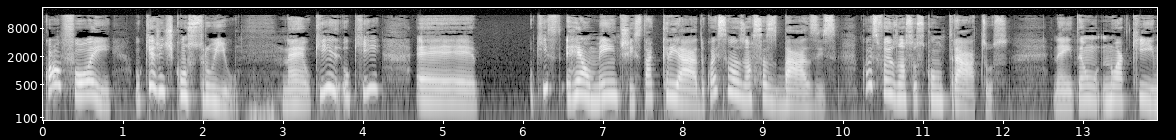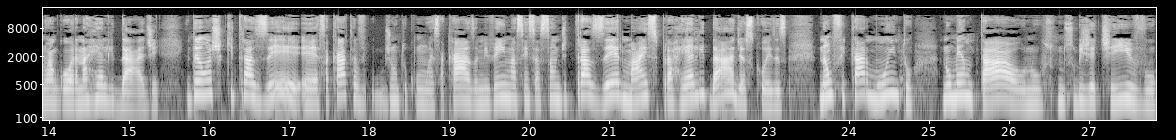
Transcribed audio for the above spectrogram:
qual foi o que a gente construiu, né? O que o que é, o que realmente está criado? Quais são as nossas bases? Quais foram os nossos contratos? Né? Então, no aqui, no agora, na realidade. Então, eu acho que trazer é, essa carta junto com essa casa me vem uma sensação de trazer mais para a realidade as coisas, não ficar muito no mental, no, no subjetivo,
